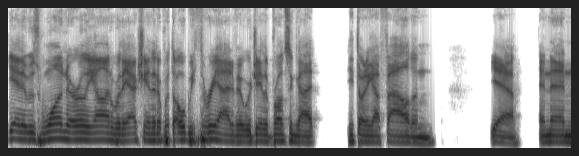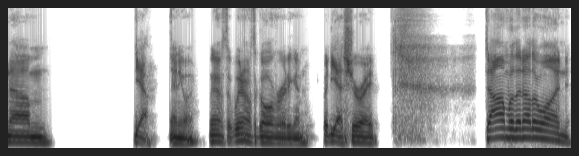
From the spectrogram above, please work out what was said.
yeah, there was one early on where they actually ended up with the Obi three out of it, where Jalen Brunson got he thought he got fouled, and yeah, and then um, yeah. Anyway, we don't have to we don't have to go over it again. But yes, you're right. Dom with another one.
